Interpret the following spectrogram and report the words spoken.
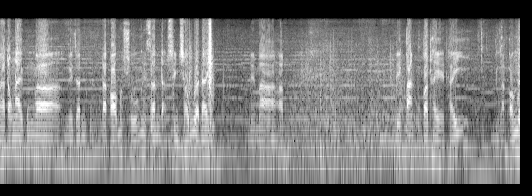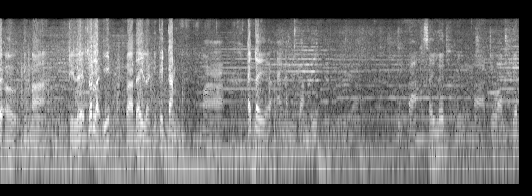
Và trong này cũng uh, người dân cũng đã có một số người dân đã sinh sống ở đây. Nên mà uh, việc bạn cũng có thể thấy là có người ở nhưng mà tỷ lệ rất là ít. Và đây là những cái căn mà cách đây ờ, hai năm toàn đi ờ, cũng đã xây lên nhưng mà chưa hoàn thiện.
